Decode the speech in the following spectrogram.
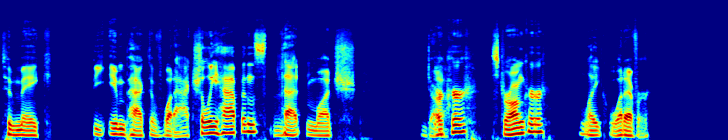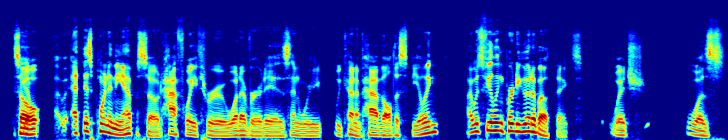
to make the impact of what actually happens that much darker, stronger, like whatever. So at this point in the episode, halfway through, whatever it is, and we we kind of have all this feeling, I was feeling pretty good about things, which was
